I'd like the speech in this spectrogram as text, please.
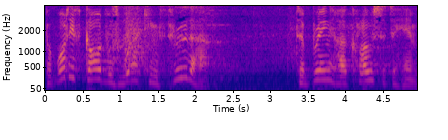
But what if God was working through that to bring her closer to Him?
